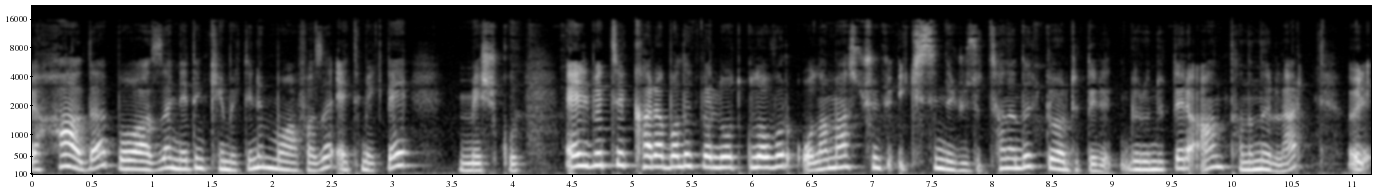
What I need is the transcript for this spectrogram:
ve Hal da boğazda Ned'in kemiklerini muhafaza etmekle meşgul. Elbette Karabalık ve Lord Glover olamaz çünkü ikisinin de yüzü tanıdık gördükleri, göründükleri an tanınırlar. Öyle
